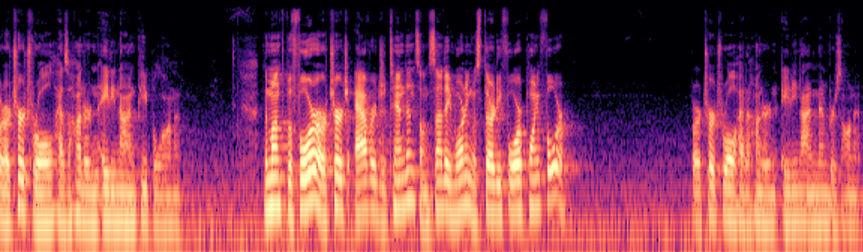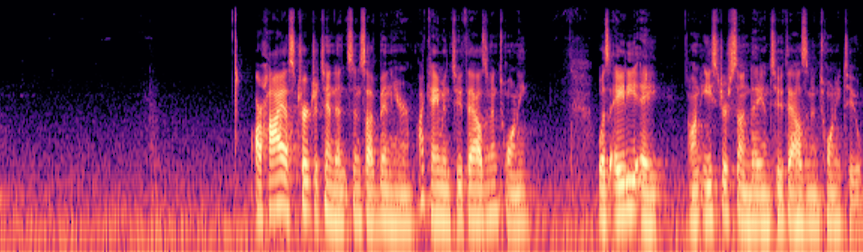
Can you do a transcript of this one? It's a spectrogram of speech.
but our church roll has 189 people on it. The month before, our church average attendance on Sunday morning was 34.4, but our church roll had 189 members on it. Our highest church attendance since I've been here, I came in 2020, was 88 on Easter Sunday in 2022.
